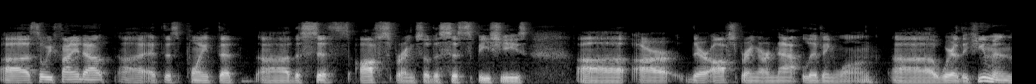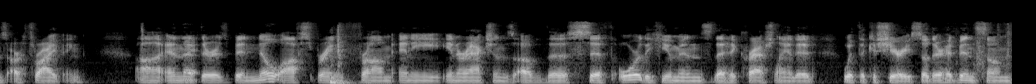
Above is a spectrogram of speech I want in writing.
Uh, so we find out uh, at this point that uh, the Sith's offspring, so the Sith species, uh, are their offspring are not living long, uh, where the humans are thriving, uh, and that Right. there has been no offspring from any interactions of the Sith or the humans that had crash landed with the Keshiri. So there had been some,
